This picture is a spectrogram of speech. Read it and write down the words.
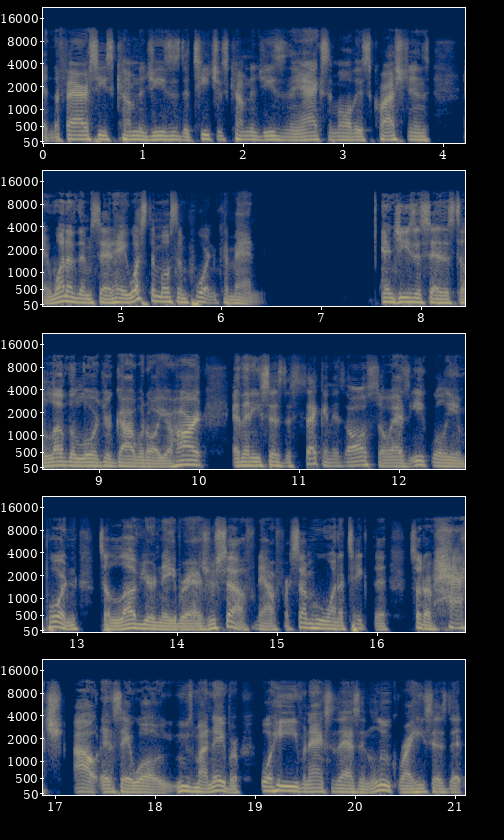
And the Pharisees come to Jesus, the teachers come to Jesus, and they ask him all these questions. And one of them said, Hey, what's the most important commandment? And Jesus says it's to love the Lord your God with all your heart. And then he says the second is also as equally important to love your neighbor as yourself. Now, for some who want to take the sort of hatch out and say, well, who's my neighbor? Well, he even answers as in Luke, right? He says that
